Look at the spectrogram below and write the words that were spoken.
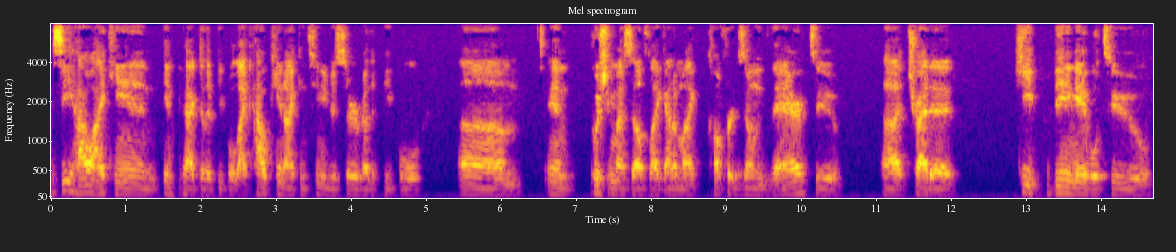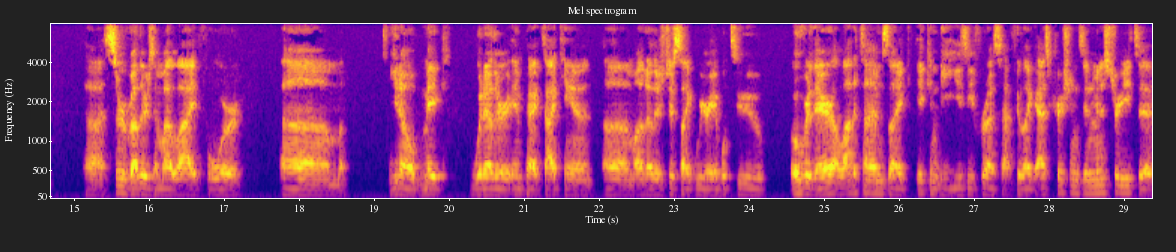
see how I can impact other people. Like, how can I continue to serve other people, um, and pushing myself like out of my comfort zone there to uh, try to keep being able to uh, serve others in my life or um, you know make whatever impact I can um, on others, just like we were able to over there. A lot of times, like it can be easy for us. I feel like as Christians in ministry to,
